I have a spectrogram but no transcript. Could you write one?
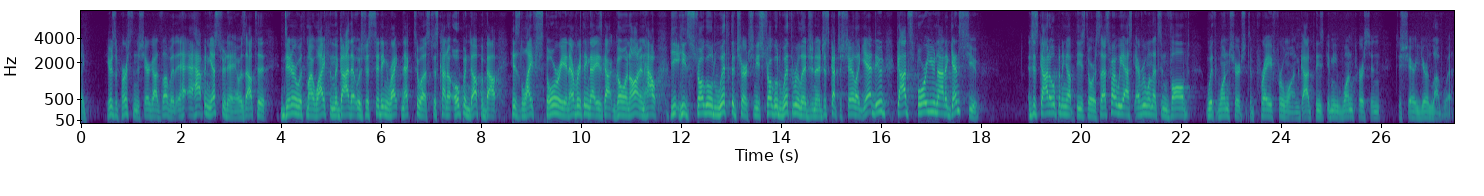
like here's a person to share God's love with. It, happened yesterday. I was out to dinner with my wife, and the guy that was just sitting right next to us just kind of opened up about his life story and everything that he's got going on and how he, he's struggled with the church and he struggled with religion. And I just got to share, like, yeah, dude, God's for you, not against you. It's just God opening up these doors. So that's why we ask everyone that's involved with one church to pray for one. God, please give me one person to share your love with.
